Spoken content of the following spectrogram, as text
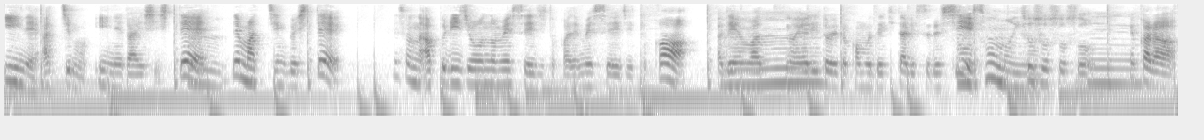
いいねあっちもいいね返しして、うん。でマッチングしてでそのアプリ上のメッセージとかでメッセージとかあ電話のやり取りとかもできたりするし、あそうなんや。そうそうそうそう、だから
